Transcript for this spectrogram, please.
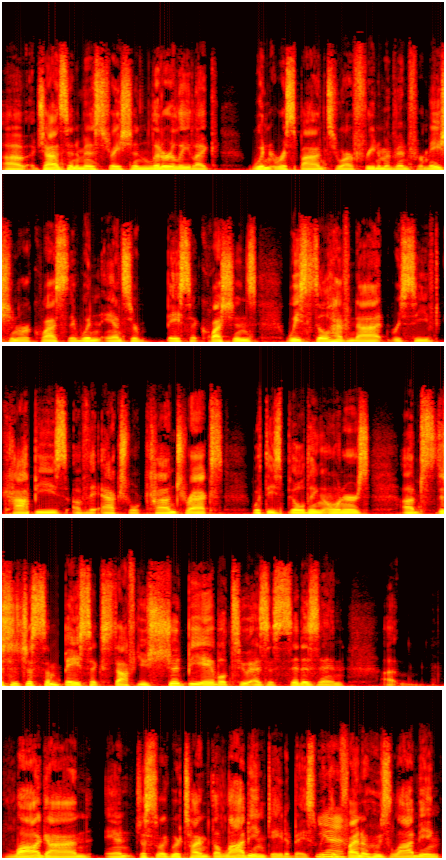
uh, Johnson administration literally like wouldn't respond to our freedom of information requests, they wouldn't answer basic questions. We still have not received copies of the actual contracts with these building owners. Uh, this is just some basic stuff. You should be able to, as a citizen. Uh, log on and just like we are talking about the lobbying database we Yeah. can find out who's lobbying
